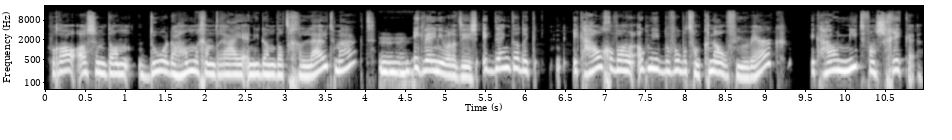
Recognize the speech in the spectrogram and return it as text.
Vooral als ze hem dan door de handen gaan draaien en die dan dat geluid maakt. Mhm. Ik weet niet wat het is. Ik denk dat ik. Ik hou gewoon ook niet bijvoorbeeld van knalvuurwerk. Ik hou niet van schrikken.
